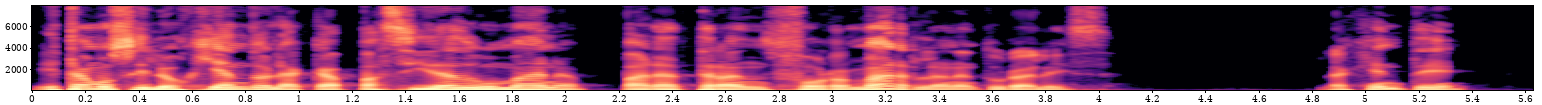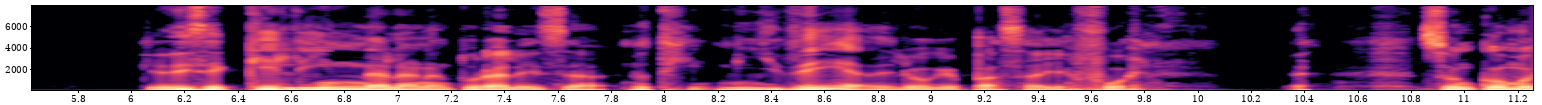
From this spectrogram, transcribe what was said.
estamos elogiando la capacidad humana para transformar la naturaleza. La gente que dice qué linda la naturaleza no tiene ni idea de lo que pasa ahí afuera. Son como,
